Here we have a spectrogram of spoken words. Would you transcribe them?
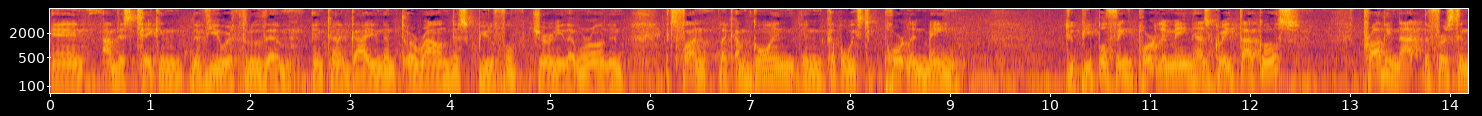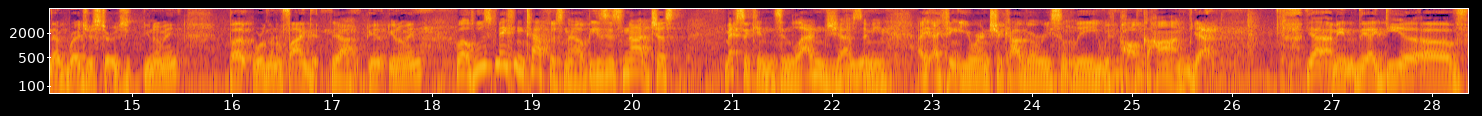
and I'm just taking the viewer through them and kind of guiding them around this beautiful journey that we're on, and it's fun. Like I'm going in a couple weeks to Portland, Maine. Do people think Portland, Maine has great tacos? Probably not the first thing that registers. You know what I mean? But we're gonna find it. Yeah. You, you know what I mean? Well, who's making tacos now? Because it's not just Mexicans and Latin chefs. I mm-hmm. mean, I, I think you were in Chicago recently with Paul Kahan. Yeah, yeah. I mean, the idea of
